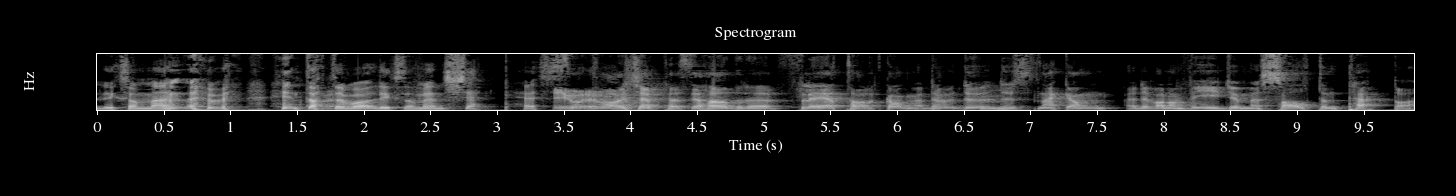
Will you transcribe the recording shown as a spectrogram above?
liksom, men inte att det var liksom en käpphäst. Jo, det var en käpphäst. Jag hörde det flertalet gånger. Du, du, Mm. du snackade om, det var någon video med Salt and Pepper.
